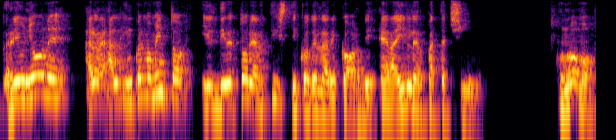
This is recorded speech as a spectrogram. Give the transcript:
riunione, allora al- in quel momento il direttore artistico della Ricordi era Hiller Pattaccini, un uomo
